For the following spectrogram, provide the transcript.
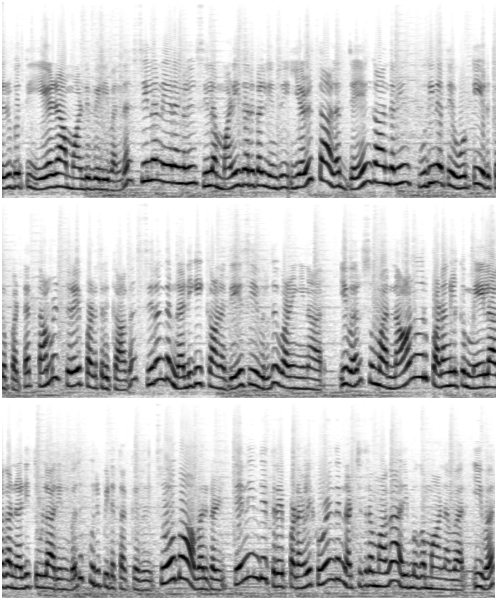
எழுபத்தி ஏழாம் ஆண்டு வெளிவந்த சில நேரங்களில் சில மனிதர்கள் என்று எழுத்தாளர் ஜெயகாந்தனின் புதினத்தை ஒட்டி எடுக்கப்பட்ட தமிழ் திரைப்படத்திற்காக சிறந்த நடிகைக்கான தேசிய விருது வழங்கினார். இவர் சுமார் நானூறு படங்களுக்கு மேலாக நடித்துள்ளார் என்பது குறிப்பிடத்தக்கது. சோபா அவர்கள் தென்னிந்திய திரைப்படங்களில் குழந்தை நட்சத்திரமாக அறிமுகமானவர். இவர்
